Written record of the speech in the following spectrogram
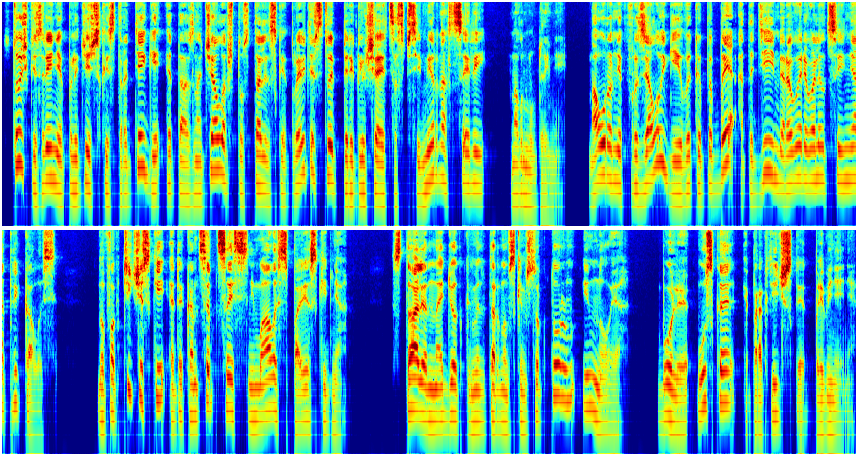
С точки зрения политической стратегии это означало, что сталинское правительство переключается с всемирных целей на внутренние. На уровне фразеологии ВКПБ от идеи мировой революции не отрекалось, но фактически эта концепция снималась с повестки дня. Сталин найдет коминтерновским структурам иное, более узкое и практическое применение.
